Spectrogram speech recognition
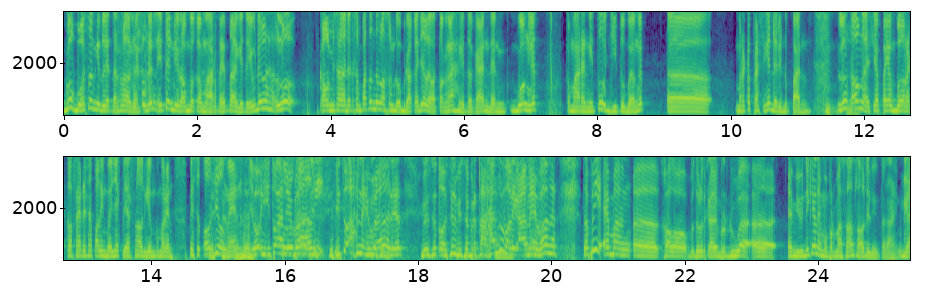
gue bosan gitu lihat Arsenal kemudian itu yang dirombak sama Arteta gitu. Ya udahlah lu kalau misalnya ada kesempatan udah langsung dobrak aja lewat tengah gitu kan. Dan gue ngeliat kemarin itu jitu banget eh mereka pressingnya dari depan. Lu tahu nggak siapa yang ball recovery paling banyak di Arsenal game kemarin? Mesut Ozil, men. Yo itu aneh 10 banget. kali. Itu aneh banget ya. Mesut Ozil bisa bertahan tuh paling aneh banget. Tapi emang eh, kalau menurut kalian berdua eh, MU ini kan emang permasalahan selalu di lini tengah. Gak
